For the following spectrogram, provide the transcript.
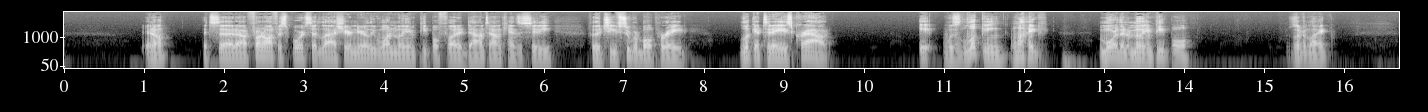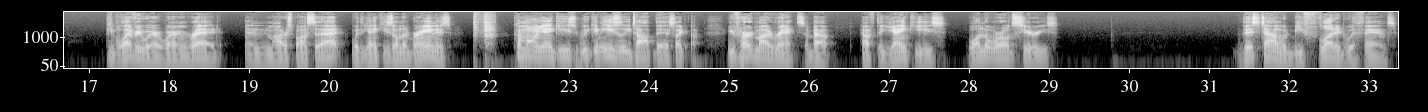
You know, it said uh, front office sports said last year nearly 1 million people flooded downtown Kansas City for the Chiefs Super Bowl parade. Look at today's crowd. It was looking like more than a million people. Was looking like people everywhere wearing red. And my response to that with Yankees on the brain is come on, Yankees. We can easily top this. Like, uh, you've heard my rants about how if the Yankees won the World Series, this town would be flooded with fans.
